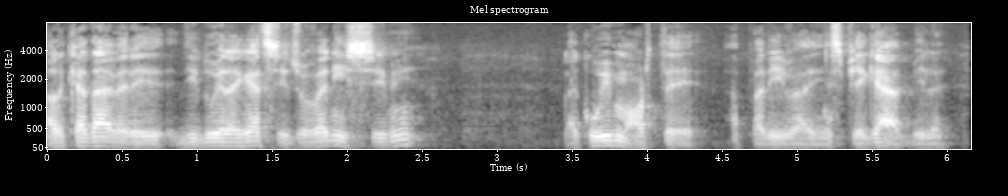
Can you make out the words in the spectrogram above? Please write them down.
al cadavere di due ragazzi giovanissimi, la cui morte appariva inspiegabile.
